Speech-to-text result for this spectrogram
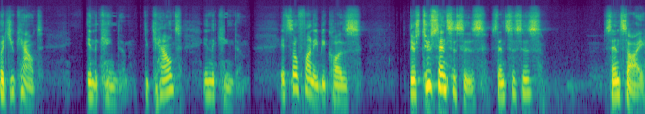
But you count in the kingdom. You count in the kingdom. It's so funny because there's two censuses, censuses, censi.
